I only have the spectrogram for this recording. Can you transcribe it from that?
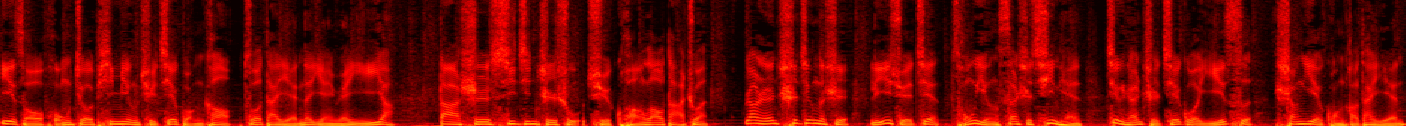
一走红就拼命去接广告、做代言的演员一样，大施吸金之术去狂捞大赚。让人吃惊的是，李雪健从影三十七年，竟然只接过一次商业广告代言，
